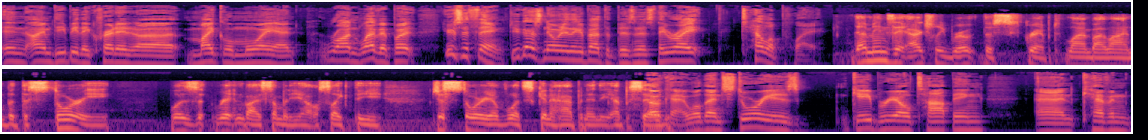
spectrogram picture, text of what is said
in IMDb, they credit uh, Michael Moye and Ron Leavitt. But here's the thing do you guys know anything about the business? They write teleplay. That means they actually wrote the script line by line, but the story was written by somebody else. Like the just story of what's going to happen in the episode. Okay, well, then story is Gabriel Topping and Kevin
